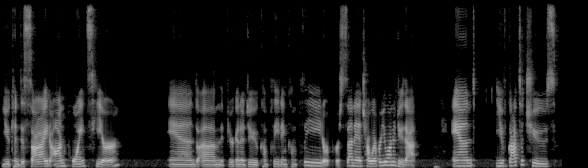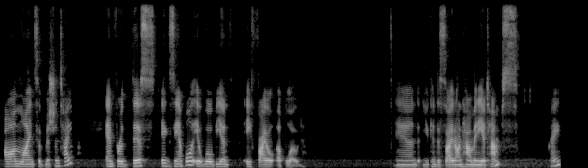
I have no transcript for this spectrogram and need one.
you can decide on points here. And um, if you're going to do complete and complete or percentage, however you want to do that. And you've got to choose online submission type. And for this example, it will be an, a file upload. And you can decide on how many attempts, okay?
